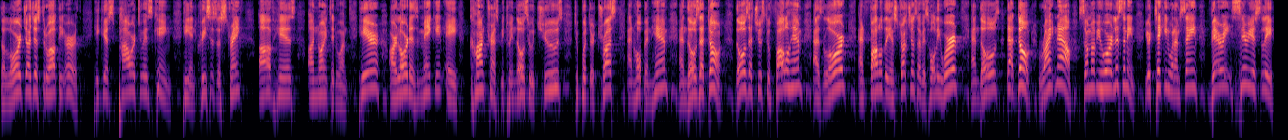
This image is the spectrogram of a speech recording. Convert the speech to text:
The Lord judges throughout the earth. He gives power to his king. He increases the strength of his anointed one. Here, our Lord is making a contrast between those who choose to put their trust and hope in him and those that don't. Those that choose to follow him as Lord and follow the instructions of his holy word and those that don't. Right now, some of you who are listening, you're taking what I'm saying very seriously.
